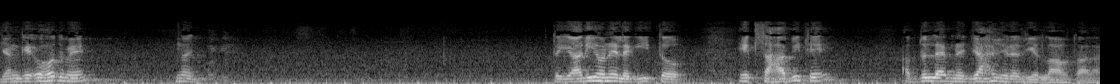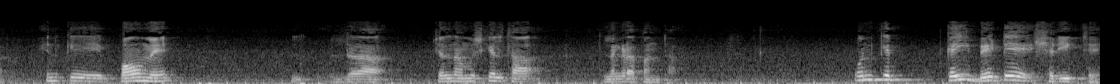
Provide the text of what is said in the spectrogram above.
جنگ عہد میں تیاری ہونے لگی تو ایک صحابی تھے۔ عبداللہ ابن جہاز رضی اللہ تعالی ان کے پاؤں میں ذرا چلنا مشکل تھا، لنگڑا پن تھا۔ ان کے کئی بیٹے شریک تھے۔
